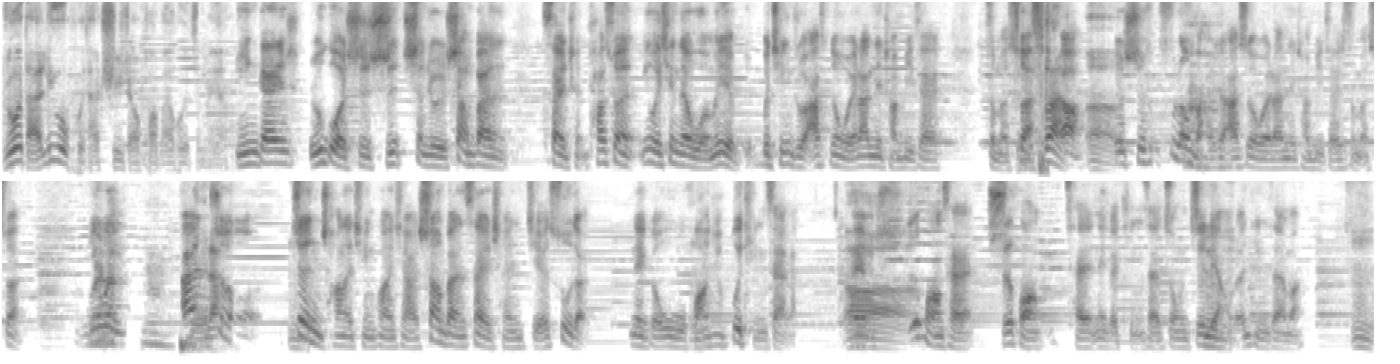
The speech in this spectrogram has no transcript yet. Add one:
如果打利物浦，他吃一张黄牌会怎么样？应该如果是十上就是上半赛程，他算，因为现在我们也不清楚阿斯顿维拉那场比赛怎么算。算？啊？嗯。就是富勒姆还是阿斯顿维拉那场比赛是怎么算？因为嗯，按照正常的情况下，上半赛程结束的那个五黄就不停赛了，还有啊十黄才十黄才那个停赛，总计两轮停赛嘛。嗯，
